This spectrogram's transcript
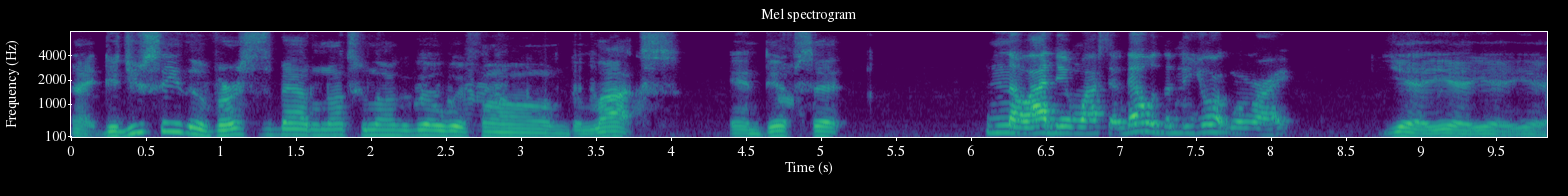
All right. Did you see the Verzuz battle not too long ago with um the LOX and Dipset? No, I didn't watch that. That was the New York one, right? Yeah, yeah, yeah, yeah.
